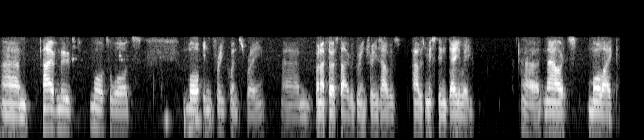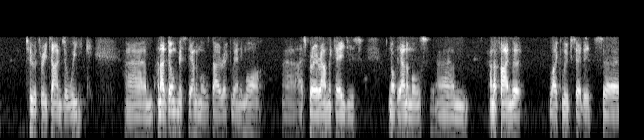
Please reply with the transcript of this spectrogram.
Um, I have moved more towards more infrequent spraying. Um, when I first started with green trees, I was I was misting daily. Uh, now it's more like two or three times a week, um, and I don't miss the animals directly anymore. Uh, I spray around the cages, not the animals. Um, and I find that, like Luke said, it's uh,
